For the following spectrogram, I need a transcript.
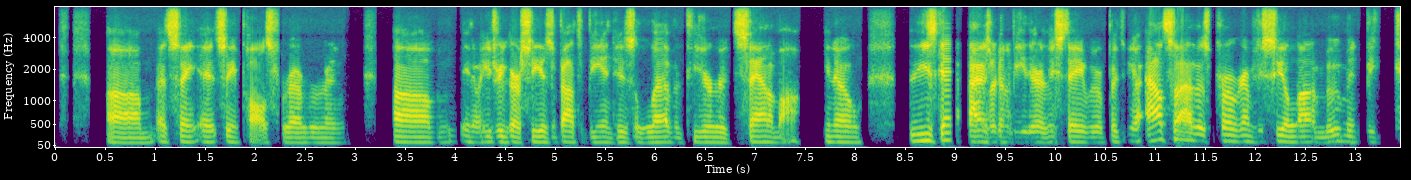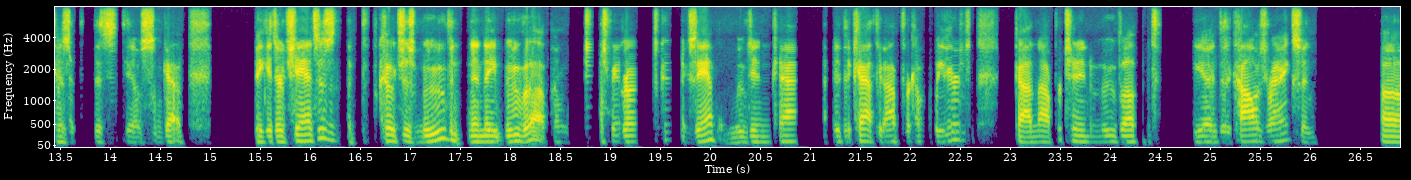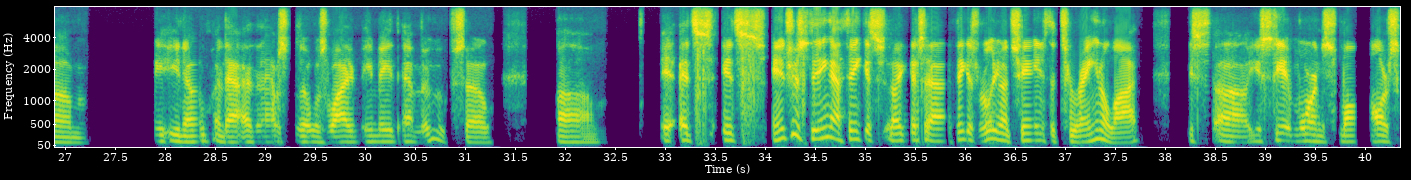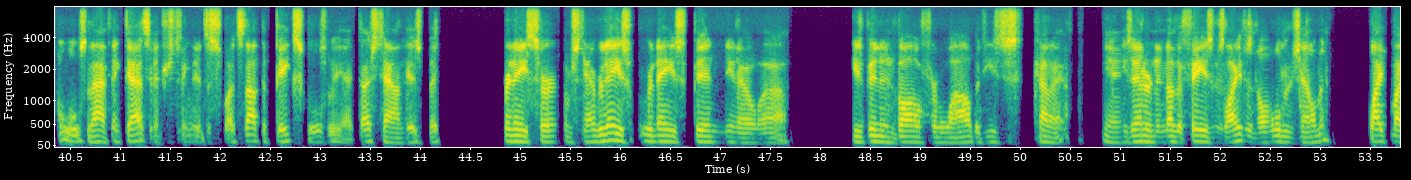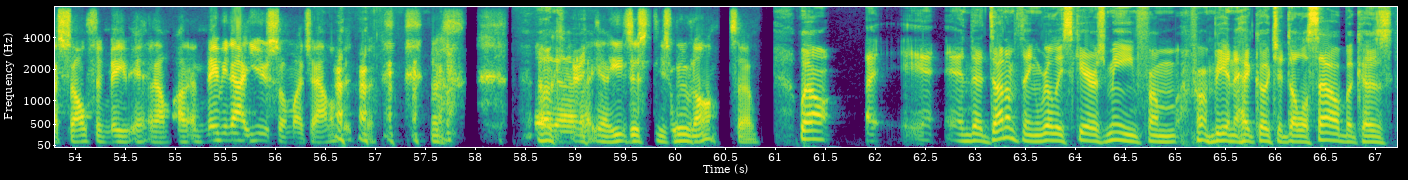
um, at St. at St. Paul's forever, and um, you know, Adrian Garcia is about to be in his 11th year at St. Amant. You know, these guys are going to be there. They stay. But you know, outside of those programs, you see a lot of movement because this, you know, some guys they get their chances. The coaches move, and then they move up. I mean, Josh McGrath's an example. Moved in did the Catholic op for a couple of years, got an opportunity to move up into the college ranks, and um, you know, and that, that was that was why he made that move. So, um, it, it's it's interesting. I think it's like I said, I think it's really going to change the terrain a lot. Uh, you see it more in smaller schools, and I think that's interesting. It's, it's not the big schools we had Dutchtown is, but Renee's circumstance. Renee's Renee's been you know uh, he's been involved for a while, but he's just kind of you know he's entered another phase of his life as an older gentleman like myself, and maybe and I'm, maybe not you so much, Alan, but, but, okay. uh, know he's just he's moved on. So well, and the Dunham thing really scares me from from being a head coach at De La Salle because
